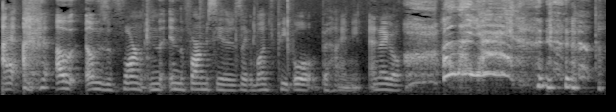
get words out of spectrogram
I, I, I was a farm in the, in the pharmacy. There's like a bunch of people behind me, and I go, "Oh my god!"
